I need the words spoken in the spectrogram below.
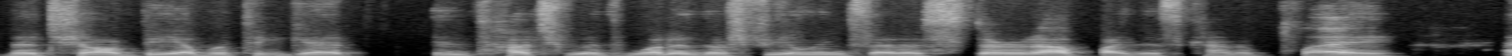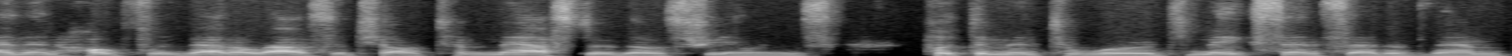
the child be able to get in touch with what are the feelings that are stirred up by this kind of play. And then hopefully that allows the child to master those feelings put them into words make sense out of them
